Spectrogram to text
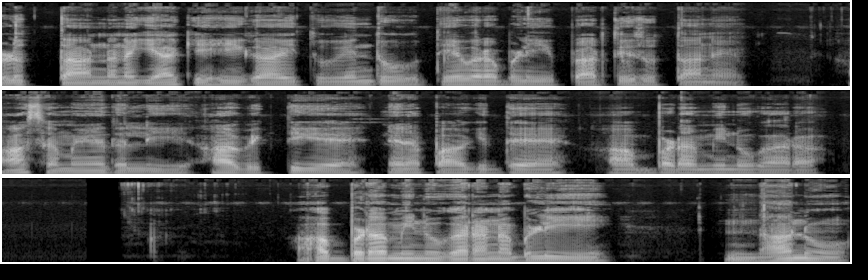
ಅಳುತ್ತಾ, ನನಗೆ ಯಾಕೆ ಹೀಗಾಯಿತು? ಎಂದು ದೇವರ ಬಳಿ ಪ್ರಾರ್ಥಿಸುತ್ತಾನೆ. ಆ ಸಮಯದಲ್ಲಿ ಆ ವ್ಯಕ್ತಿಗೆ ನೆನಪಾಗಿದ್ದೇ ಆ ಬಡ ಮೀನುಗಾರ. ಆ ಬಡ ಮೀನುಗಾರನ ಬಳಿ ನಾನು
